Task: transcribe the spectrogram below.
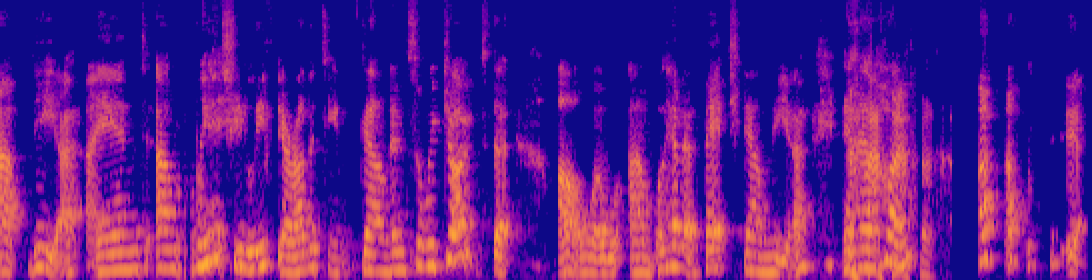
up there, and um, we actually left our other tent down, and so we joked that oh well um, we'll have a bach down there and our home yeah.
